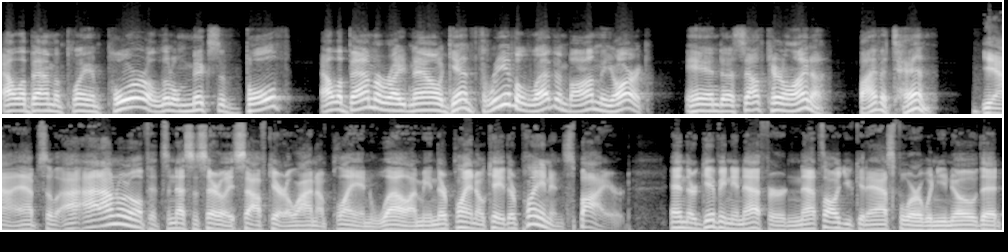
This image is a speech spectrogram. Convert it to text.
Alabama playing poor, a little mix of both. Alabama right now, again, three of 11 behind the arc, and uh, South Carolina, five of 10. Yeah, absolutely. I, I don't know if it's necessarily South Carolina playing well. I mean, they're playing okay. They're playing inspired and they're giving an effort, and that's all you can ask for when you know that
